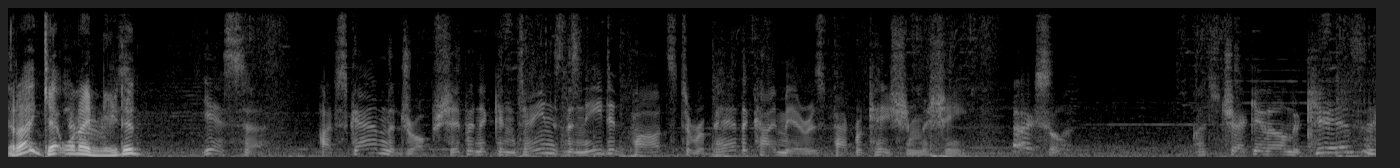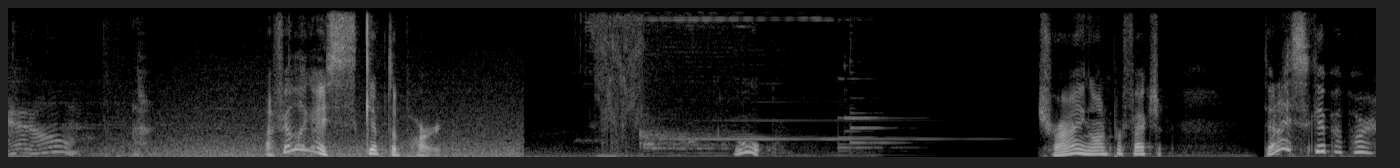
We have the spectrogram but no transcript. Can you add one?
Did I get what I needed? Yes, sir. I've scanned the dropship and it contains the needed parts to repair the Chimera's fabrication machine. Excellent. Let's check in on the kids and head home. I feel like I skipped a part. Ooh. Trying on perfection. Did I skip a part?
